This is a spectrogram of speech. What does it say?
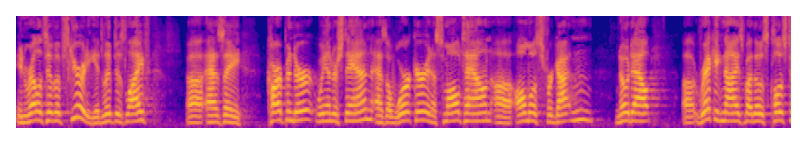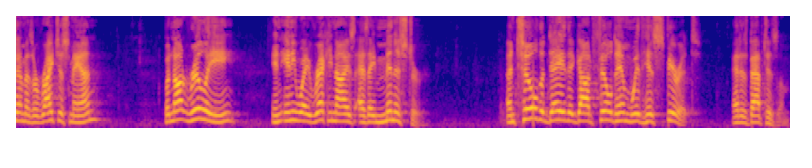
in relative obscurity. He had lived his life uh, as a Carpenter, we understand, as a worker in a small town, uh, almost forgotten, no doubt uh, recognized by those close to him as a righteous man, but not really in any way recognized as a minister until the day that God filled him with his spirit at his baptism.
